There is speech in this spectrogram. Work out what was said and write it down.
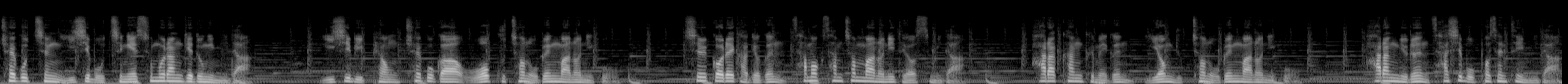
최고층 25층의 21개 동입니다. 22평 최고가 5억 9,500만 원이고 실거래 가격은 3억 3천만 원이 되었습니다. 하락한 금액은 2억 6,500만 원이고 하락률은 45%입니다.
